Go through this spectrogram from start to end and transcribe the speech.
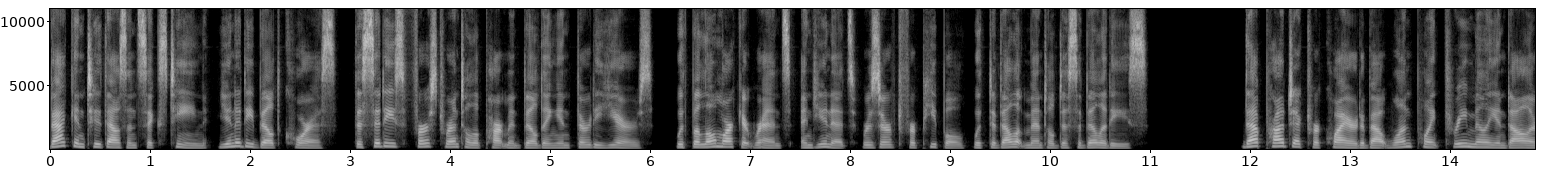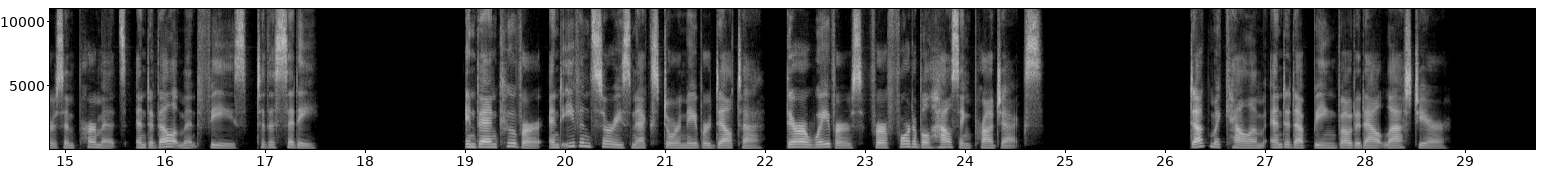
Back in 2016, Unity built Chorus, the city's first rental apartment building in 30 years, with below market rents and units reserved for people with developmental disabilities. That project required about $1.3 million in permits and development fees to the city. In Vancouver and even Surrey's next door neighbor Delta, there are waivers for affordable housing projects. Doug McCallum ended up being voted out last year.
